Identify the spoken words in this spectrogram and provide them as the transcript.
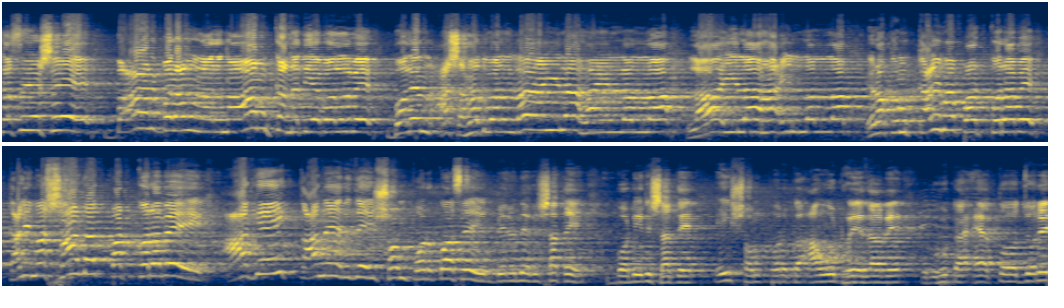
কাছে এসে বারবার আল্লাহর নাম কানে দিয়ে বলবে, বলেন, আশাহাদু করাবে। আগেই কানের যে সম্পর্ক আছে, ব্রেনের সাথে, বডির সাথে, এই সম্পর্ক আউট হয়ে যাবে। রুহটা এত জোরে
